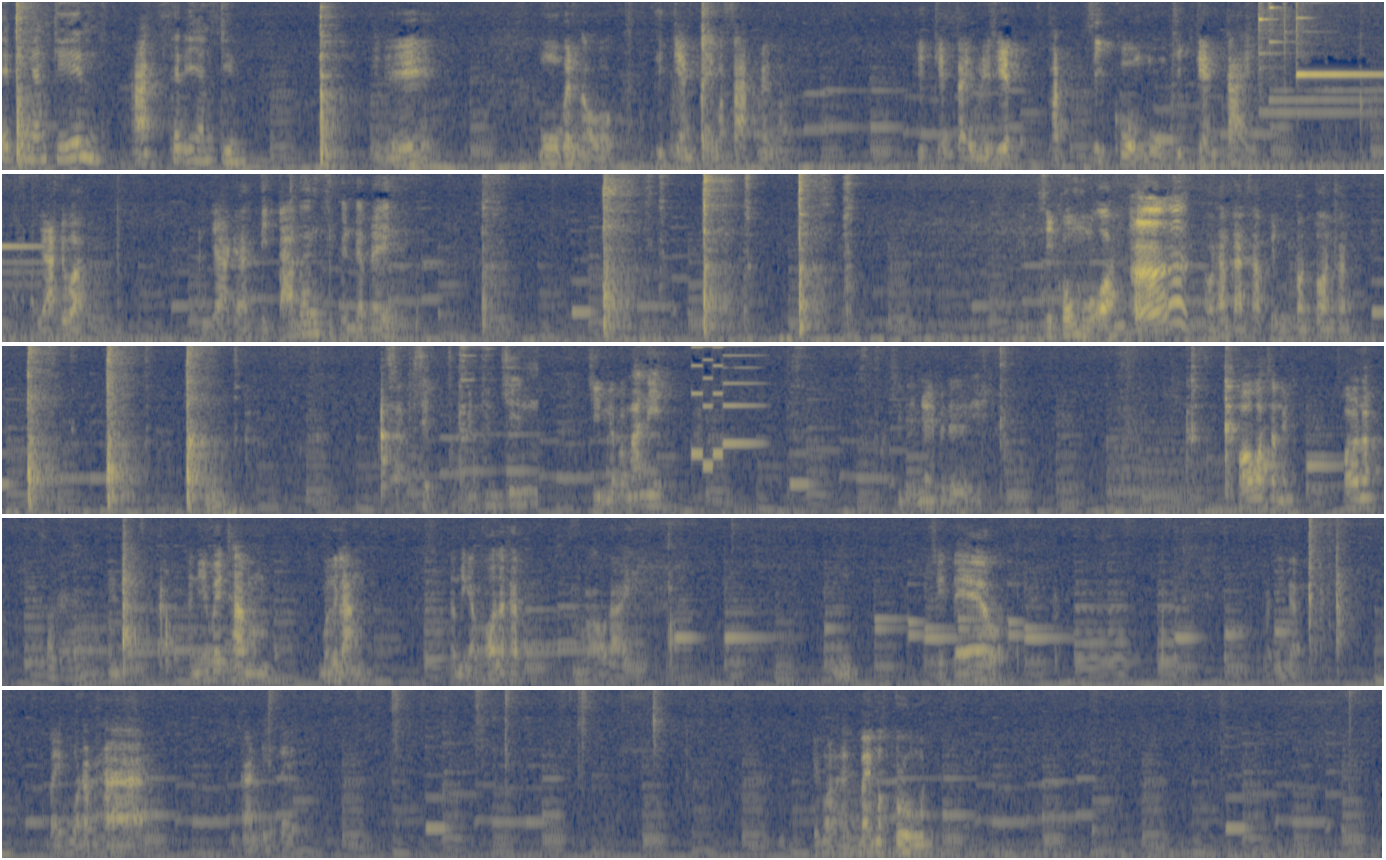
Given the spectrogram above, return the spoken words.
เฮ็ดอีหยังกินฮะเฮ็ดอีหยังกินนี่เดิหมูเพิ่นเอาพริกแกงไก่มาฝากแม่นบ่พริกแกงไก่มื้อนี้เฮ็ดผัดซี่โครงหมูพริกแกงไก่อยากคือบ่อันอยากนะติดตามเบิ่งสิเป็นแบบไหนซี่โครงหมูอ่อน เอาทำการสับเป็นตอนๆก่อน สับเสร็จเป็นชิ้นชิ้นๆชิ้นกับประมาณนี้ชิ้นใหญ่ๆไปเลยพอว่าสำเร็จพอแล้วเนาะพอแล้วอืมอันนี้ไว้ทำมือหลังตำหนิกับพอแล้วครับเอาอะไรอืมเสร็จแล้ววันนี้ก็ใบโหัวระพาทำการเด็ดได้ ว่าใบมะกรูด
